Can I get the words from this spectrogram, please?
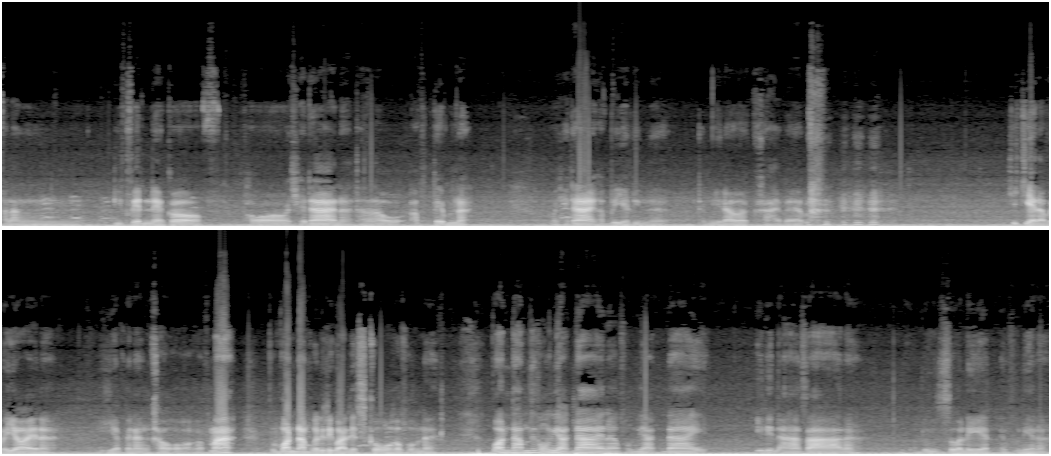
พลังดีเฟนต์เนี่ยก็พอใช้ได้นะ ถ้าเราอัพเต็มนะพอใช้ได้ครับเบียรินนะแต่มีแล้วก็ขายไปครับขี้เกียจเอาไปย่อยนะขี้เกียจไปนั่งเข้าออกครับมาบอลดำกันเลยดีกว่า let's go ครับผมนะบอลดำที่ผมอยากได้นะ ผมอยากได้เอเดนอาซานะหรือโซเลสอะไรพวกนี้นะ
